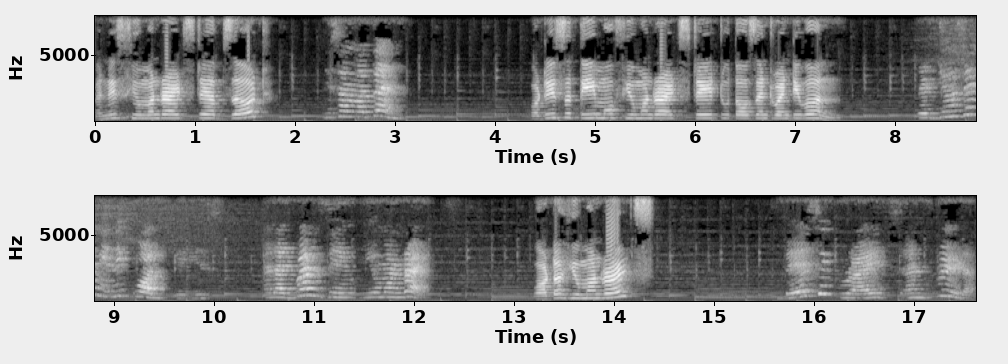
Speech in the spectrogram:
When is Human Rights Day observed? December 10th. What is the theme of Human Rights Day 2021? Reducing inequalities and advancing human rights. What are human rights? Basic rights and freedom.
